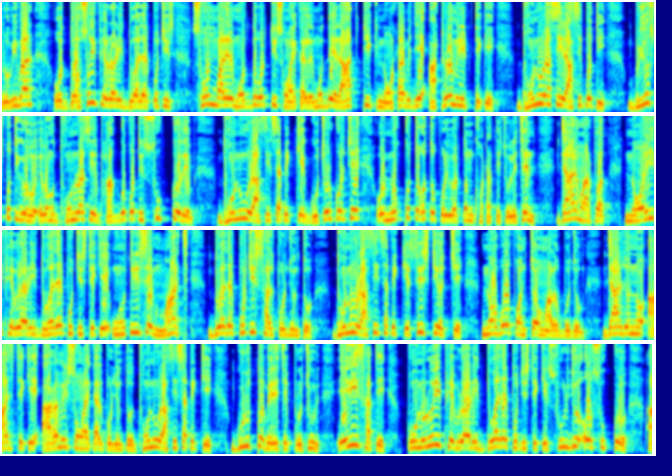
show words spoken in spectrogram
রবিবার ও দশই ফেব্রুয়ারি দু হাজার পঁচিশ সোমবারের মধ্যবর্তী সময়কালের মধ্যে রাত ঠিক নটা বেজে আঠেরো মিনিট থেকে ধনু রাশির রাশিপতি বৃহস্পতি গ্রহ এবং ধনুরাশির ভাগ্যপতি শুক্রদেব ধনু রাশির সাপেক্ষে গোচর করছে ও নক্ষত্রগত পরিবর্তন ঘটাতে চলেছেন, যার মারফত নয়ই ফেব্রুয়ারি দু হাজার পঁচিশ থেকে উনত্রিশে মার্চ দু হাজার পঁচিশ সাল পর্যন্ত ধনু রাশির সাপেক্ষে সৃষ্টি হচ্ছে নব পঞ্চম মালব্য যোগ, যার জন্য আজ থেকে আগামীর সময়কাল পর্যন্ত ধনু রাশির সাপেক্ষে গুরুত্ব বেড়েছে প্রচুর। এরই সাথে পনেরোই ফেব্রুয়ারি দু হাজার পঁচিশ থেকে সূর্য ও শুক্র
